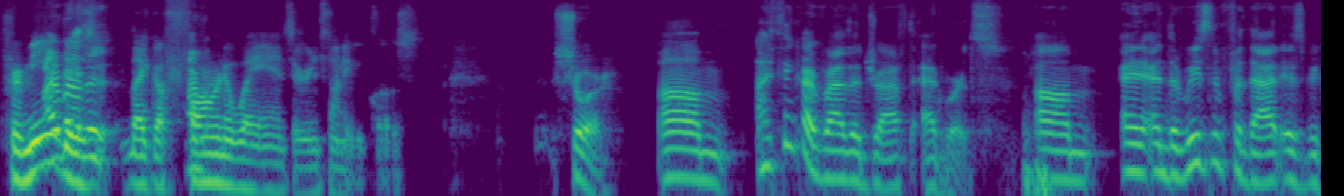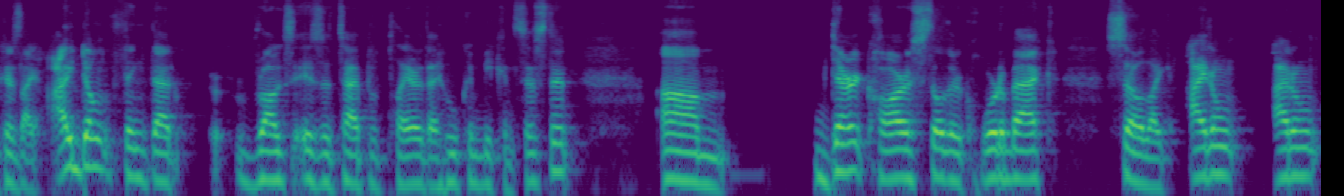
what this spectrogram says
For me, I'd there's rather- like a far and away answer. It's not even close. Sure. Um, I think I'd rather draft Edwards. Um, and, and the reason for that is because like I don't think that Ruggs is a type of player that who can be consistent. Um, Derek Carr is still their quarterback, so like I don't, I don't.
